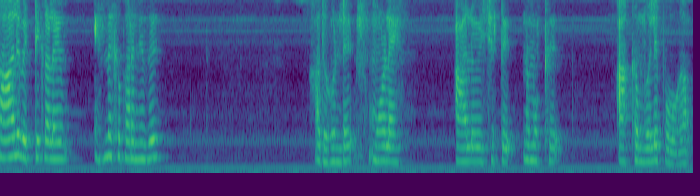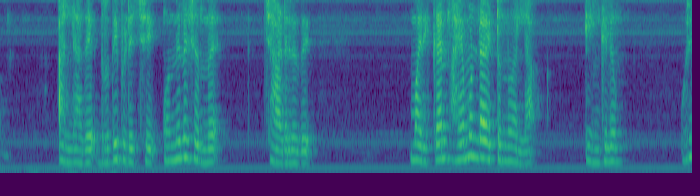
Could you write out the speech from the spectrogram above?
കാൽ വെട്ടിക്കളയും എന്നൊക്കെ പറഞ്ഞത്? അതുകൊണ്ട് മോളെ ആലോചിച്ചിട്ട് നമുക്ക് ആക്കം പോലെ പോകാം. അല്ലാതെ ധൃതി പിടിച്ച് ഒന്നിനു ചെന്ന് ചാടരുത്. മരിക്കാൻ ഭയമുണ്ടായിട്ടൊന്നുമല്ല. എങ്കിലും ഒരു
